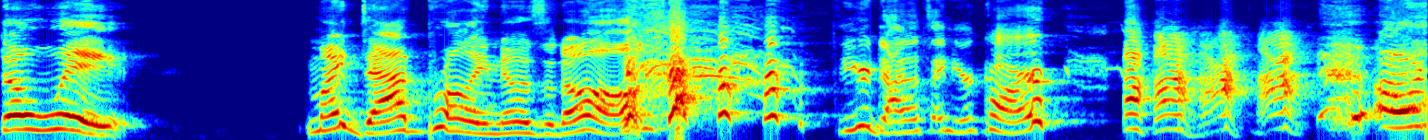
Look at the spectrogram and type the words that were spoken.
Though wait, my dad probably knows it all. your dad's in your car. oh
